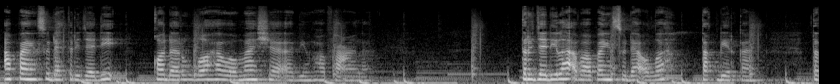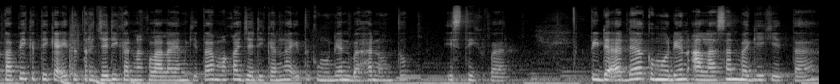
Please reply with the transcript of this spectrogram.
Apa yang sudah terjadi Qadarullah wa ma syaa bima fa'ala Terjadilah apa-apa yang sudah Allah takdirkan Tetapi ketika itu terjadi karena kelalaian kita Maka jadikanlah itu kemudian bahan untuk istighfar Tidak ada kemudian alasan bagi kita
